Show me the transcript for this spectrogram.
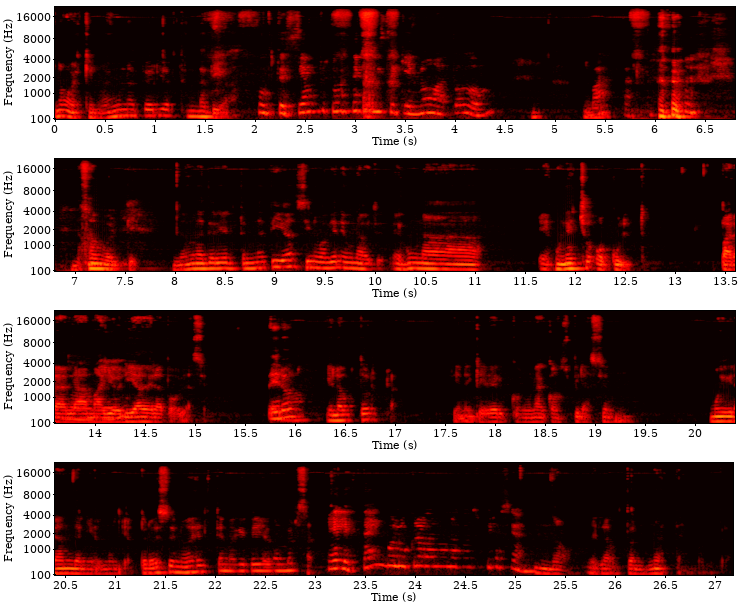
No, es que no es una teoría alternativa. Usted siempre me dice que no a todo. Basta. no, porque no es una teoría alternativa, sino más bien es, una, es, una, es un hecho oculto para la Ok. mayoría de la población. Pero Ya. el autor, claro, tiene que ver con una conspiración muy grande a nivel mundial. Pero ese no es el tema que quería conversar. Él está involucrado en una conspiración. No, el autor no está involucrado.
